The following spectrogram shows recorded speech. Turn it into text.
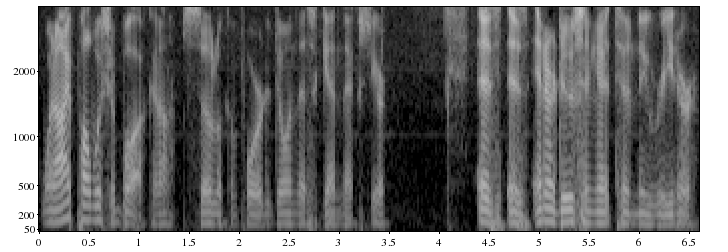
When I publish a book, and I'm so looking forward to doing this again next year, is is introducing it to a new reader,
